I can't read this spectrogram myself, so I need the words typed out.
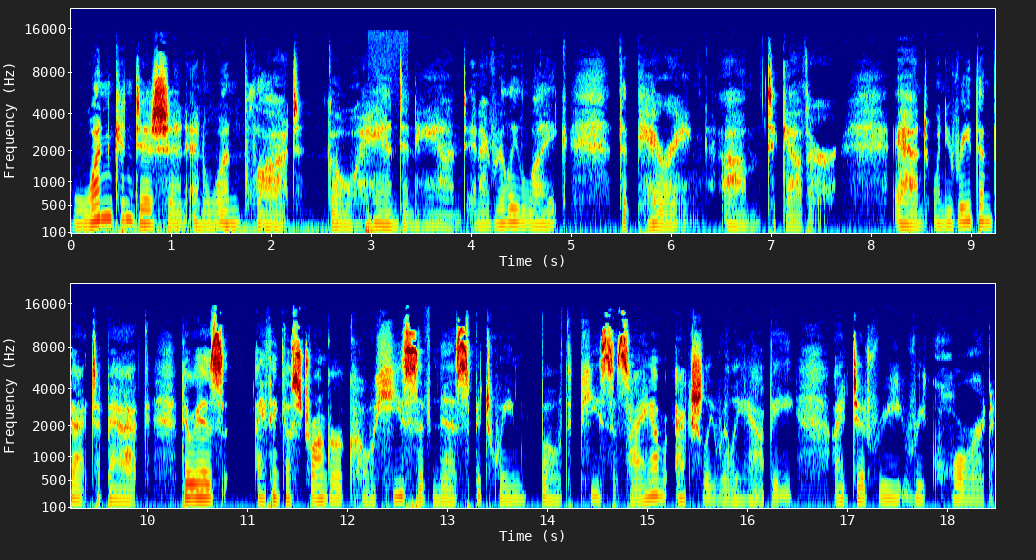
one condition and one plot go hand in hand, and I really like the pairing um, together. And when you read them back to back, there is I think, a stronger cohesiveness between both pieces. I am actually really happy I did re record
